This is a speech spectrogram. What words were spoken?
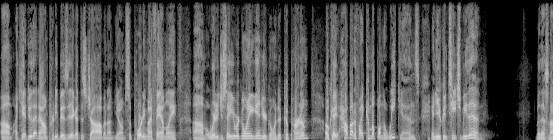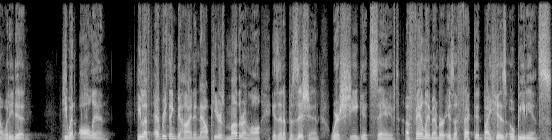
um, I can't do that now. I'm pretty busy. I got this job and I'm, you know, I'm supporting my family. Um, where did you say you were going again? You're going to Capernaum? Okay. How about if I come up on the weekends and you can teach me then? But that's not what he did. He went all in. He left everything behind. And now Peter's mother in law is in a position where she gets saved. A family member is affected by his obedience.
